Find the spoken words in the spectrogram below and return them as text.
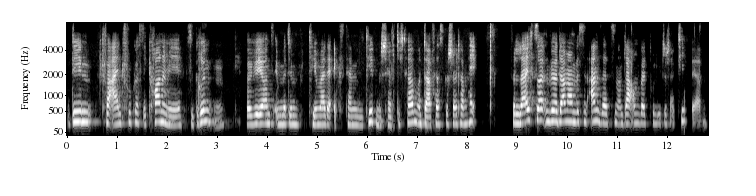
den Verein True Cost Economy zu gründen, weil wir uns eben mit dem Thema der Externalitäten beschäftigt haben und da festgestellt haben, hey, Vielleicht sollten wir da mal ein bisschen ansetzen und da umweltpolitisch aktiv werden.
